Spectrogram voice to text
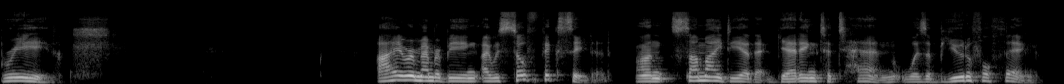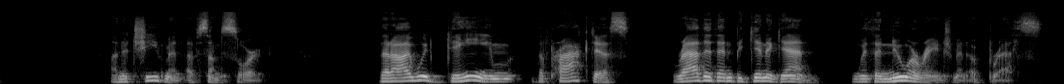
Breathe. I remember being, I was so fixated on some idea that getting to 10 was a beautiful thing, an achievement of some sort, that I would game the practice rather than begin again with a new arrangement of breaths,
